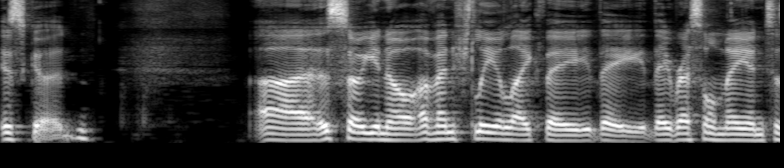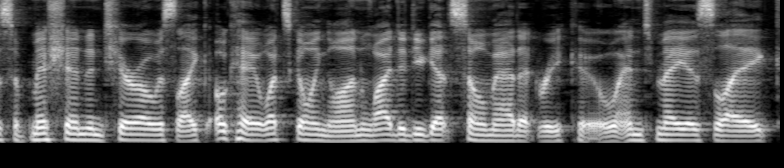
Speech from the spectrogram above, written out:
It's good. Uh, so you know, eventually, like they they they wrestle May into submission, and Hiro is like, "Okay, what's going on? Why did you get so mad at Riku?" And May is like,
